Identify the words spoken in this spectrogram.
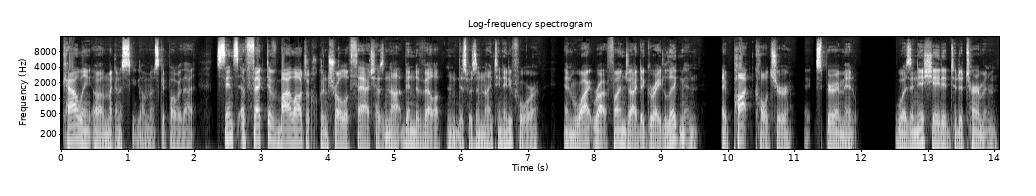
Cowling, oh, I'm not going to I'm going to skip over that. Since effective biological control of thatch has not been developed, and this was in 1984, and white rot fungi degrade lignin, a pot culture experiment was initiated to determine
